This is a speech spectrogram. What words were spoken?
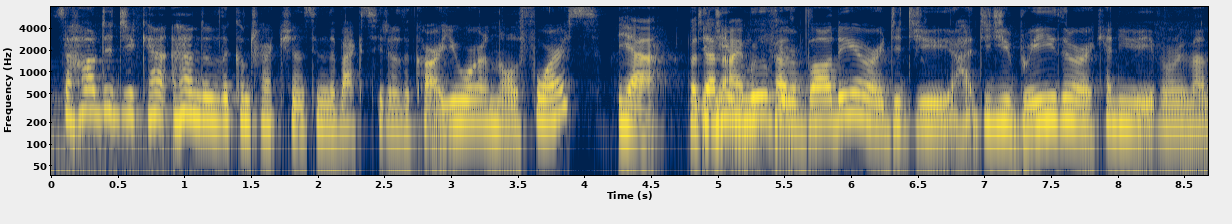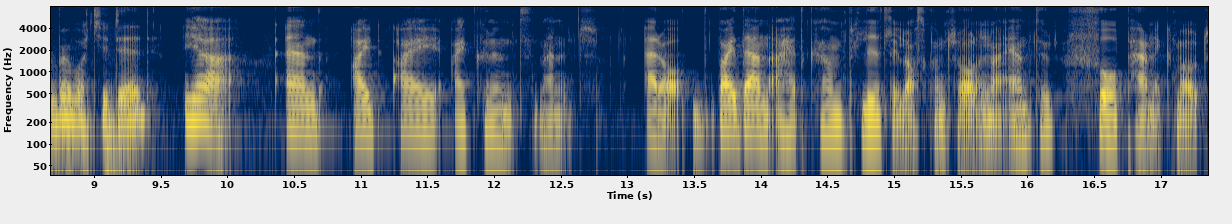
So how did you ca- handle the contractions in the back seat of the car? You were on all fours. Yeah, but Did then you I move your body, or did you did you breathe, or can you even remember what you did? Yeah, and I, I, I couldn't manage at all. By then, I had completely lost control, and I entered full panic mode.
